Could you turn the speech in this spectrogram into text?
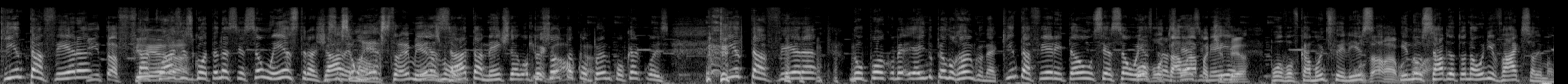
Quinta-feira. Quinta-feira. Tá quase esgotando a sessão extra já, Sessão alemão. extra, é mesmo? Exatamente. né? O Que pessoal legal, tá comprando qualquer coisa. Quinta-feira no Comedy... E indo pelo rango, né? Quinta-feira, então, sessão Pô, extra vou tá às lá 10 e pra te meia. ver. Pô, vou ficar muito feliz. Tá lá, e tá no lá. sábado eu tô na Univates, alemão.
